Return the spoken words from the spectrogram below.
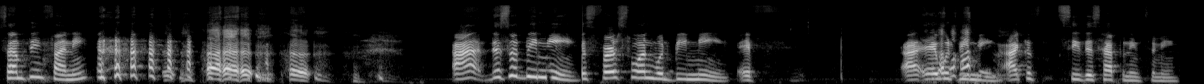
Something funny. Uh, this would be me. This first one would be me. If uh, it would be me, I could see this happening to me.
